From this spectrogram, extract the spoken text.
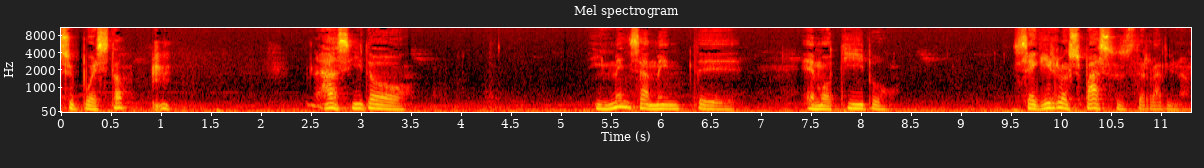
Supuesto, ha sido inmensamente emotivo seguir los pasos de Radio UNAM.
